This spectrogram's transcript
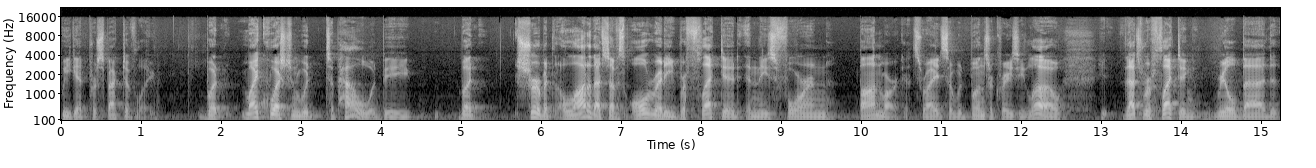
we get prospectively. But my question would to Powell would be, but sure, but a lot of that stuff is already reflected in these foreign bond markets, right? So when bonds are crazy low, that's reflecting real bad,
